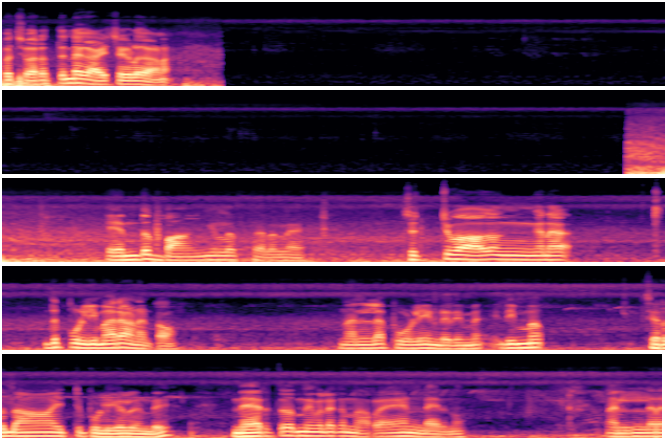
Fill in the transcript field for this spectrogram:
അപ്പോൾ ചുരത്തിന്റെ കാഴ്ചകൾ കാണാം. എന്ത് ഭംഗിയുള്ള സ്ഥലമല്ലേ ചുറ്റുഭാഗം ഇങ്ങനെ ഇത് പുള്ളിമാരാണ് കേട്ടോ നല്ല പുളിയുണ്ട്. ഇതിമ ഇതിമ ചെറുതായിട്ട് പുളികളുണ്ട്. നേരത്തെ വന്ന ഇവലൊക്കെ നിറയെ ഉണ്ടായിരുന്നു. നല്ല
